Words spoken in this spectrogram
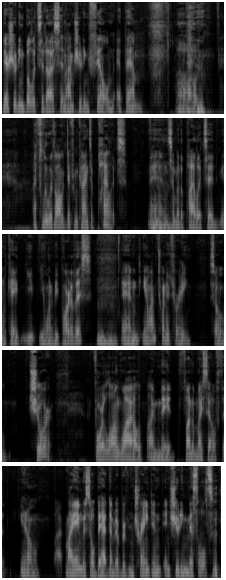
they're shooting bullets at us, and I'm shooting film at them. Uh, I flew with all different kinds of pilots. And some of the pilots said, okay, you, you want to be part of this? Mm-hmm. And, you know, I'm 23, so sure. For a long while, I made fun of myself that, you know, my aim was so bad, and I've never been trained in, in shooting missiles.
